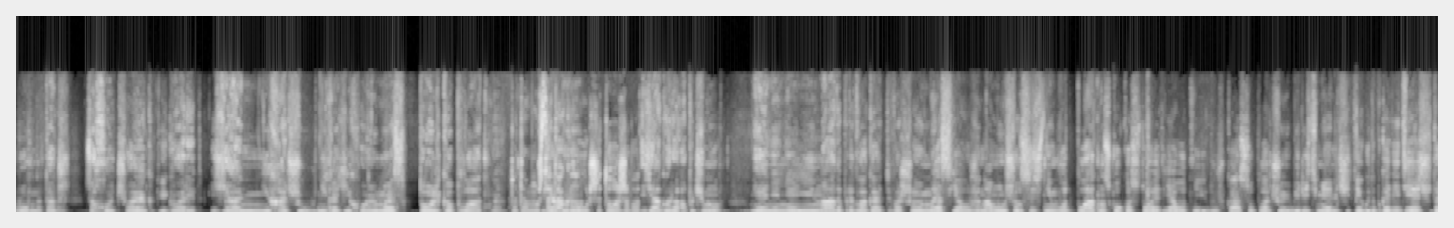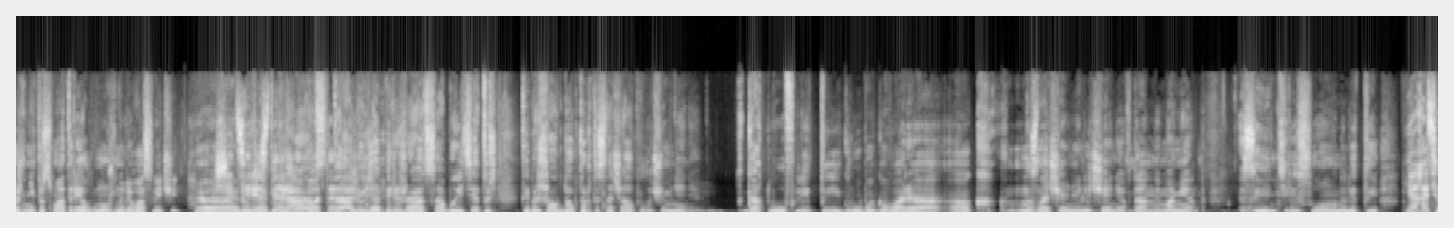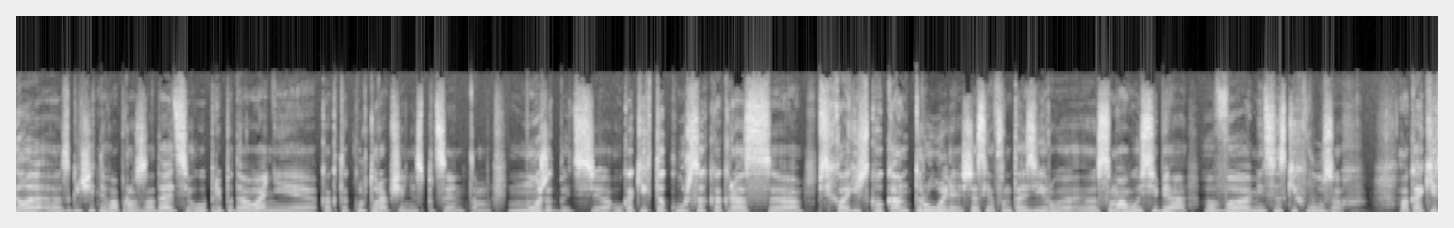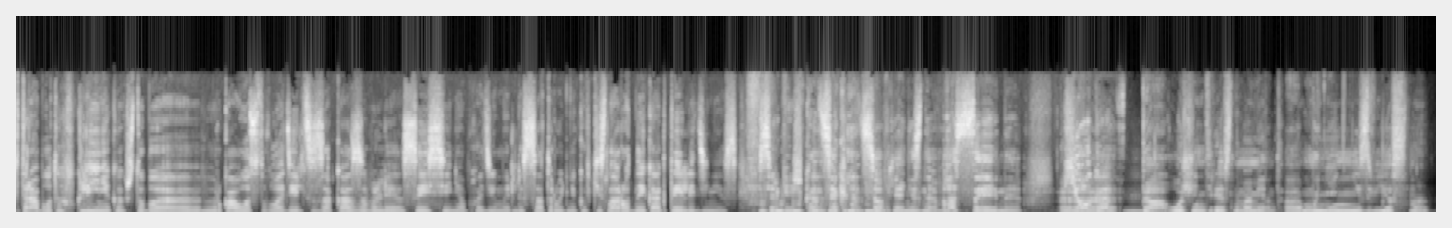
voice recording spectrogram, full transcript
Ровно так же заходит человек и говорит, я не хочу никаких ОМС, только платно. Потому что я так говорю, лучше тоже. Вот. Я говорю, а почему? Не-не-не, не надо предлагать ваш ОМС, я уже намучился с ним, вот платно, сколько стоит, я вот иду в кассу, плачу и берите меня лечить. Я говорю, да погодите, я еще даже не посмотрел, нужно ли вас лечить. Очень Э, люди опережают, работа. да, люди опережают события. То есть ты пришел к доктору, ты сначала получи мнение. Готов ли ты, грубо говоря, э, к назначению лечения в данный момент? Заинтересован ли ты? Я хотела э, заключительный вопрос задать о преподавании как-то культуры общения с пациентом. Может быть, э, о каких-то курсах как раз э, психологического контроля, сейчас я фантазирую, самого себя в медицинских вузах, о каких-то работах в клиниках, чтобы руководство владельцы заказывали сессии, необходимые для сотрудников, кислородные коктейли, Денис Сергеевич, в конце концов, я не знаю, бассейны, йога. Да, очень интересный момент. Мне неизвестно,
